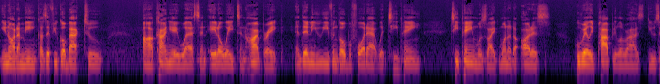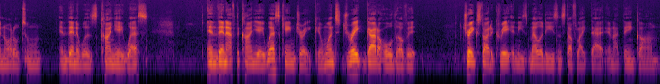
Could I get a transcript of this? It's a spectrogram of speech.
You know what I mean? Because if you go back to uh, Kanye West and 808s and Heartbreak, and then you even go before that with T Pain, T Pain was like one of the artists who really popularized using auto tune. And then it was Kanye West and then after Kanye West came Drake. And once Drake got a hold of it, Drake started creating these melodies and stuff like that. And I think um,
